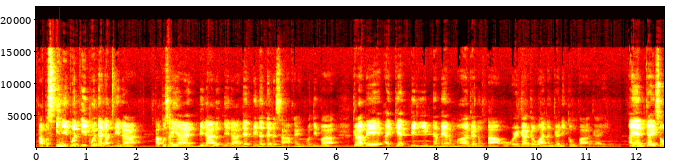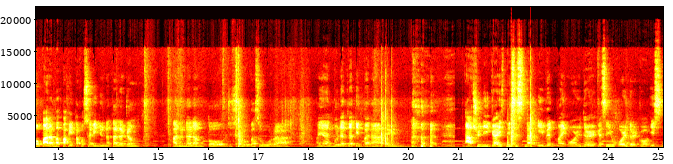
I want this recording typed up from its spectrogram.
Tapos inipon-ipon na lang nila. Tapos ayan, binalot nila then pinadala sa akin. O 'di ba? Grabe, I can't believe na merong mga ganong tao or gagawa ng ganitong bagay. Ayan guys, oh, para mapakita ko sa inyo na talagang ano na lang to, Diyos ko, basura. Ayan, bulat-latin pa natin. Actually guys, this is not even my order kasi yung order ko is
